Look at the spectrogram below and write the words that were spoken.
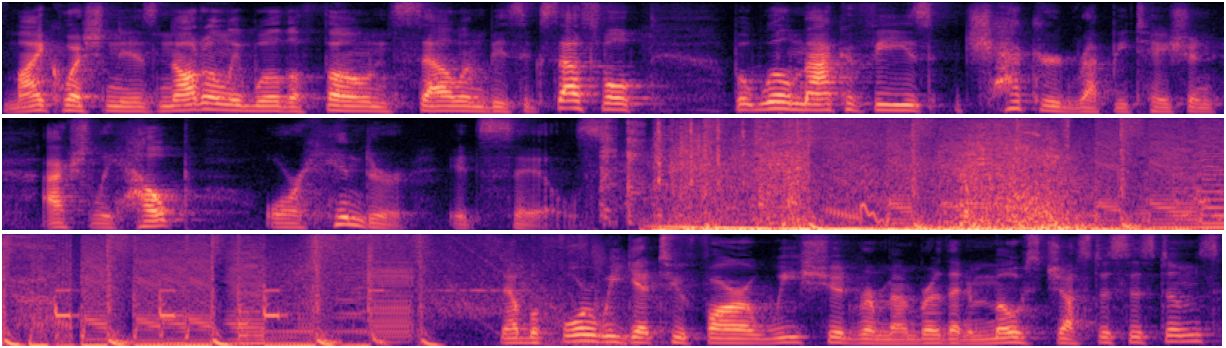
My question is not only will the phone sell and be successful, but will McAfee's checkered reputation actually help or hinder its sales? Now, before we get too far, we should remember that in most justice systems,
